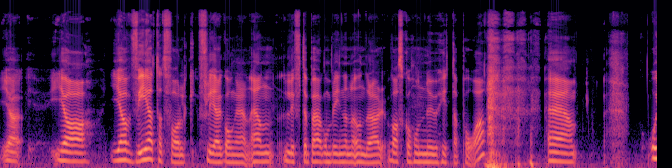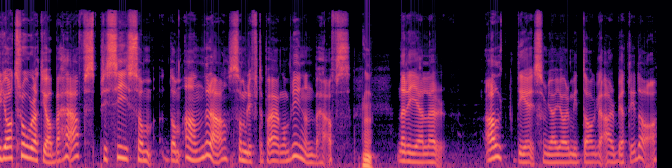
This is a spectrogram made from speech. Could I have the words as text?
jag, jag, jag vet att folk flera gånger än en lyfter på ögonbrynen och undrar vad ska hon nu hitta på? uh, Och jag tror att jag behövs precis som de andra som lyfter på ögonbrynen behövs. Mm. När det gäller allt det som jag gör i mitt dagliga arbete idag.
